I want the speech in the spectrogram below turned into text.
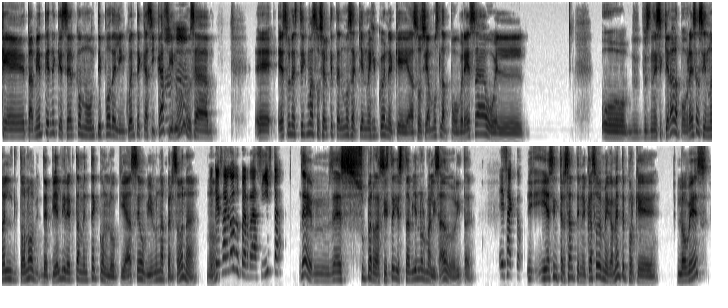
que también tiene que ser como un tipo delincuente casi casi, ¿no? O sea eh, es un estigma social que tenemos aquí en México en el que asociamos la pobreza o el... o pues ni siquiera la pobreza, sino el tono de piel directamente con lo que hace o vive una persona. ¿no? Y que es algo súper racista. Sí, mm, es súper racista y está bien normalizado ahorita. Exacto. Y, y, es interesante en el caso de Megamente porque lo ves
